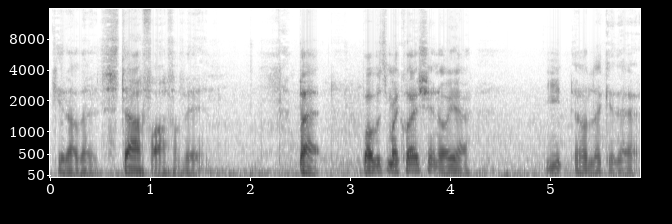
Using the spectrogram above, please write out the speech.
Get all the stuff off of it. But what was my question? Oh yeah. You, oh look at that.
